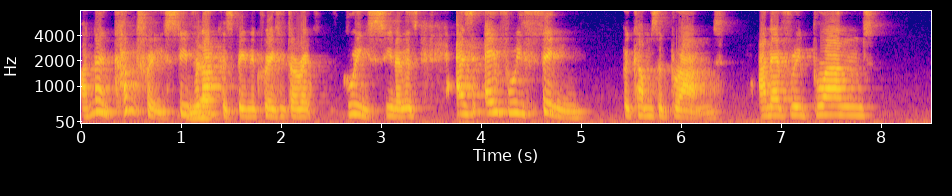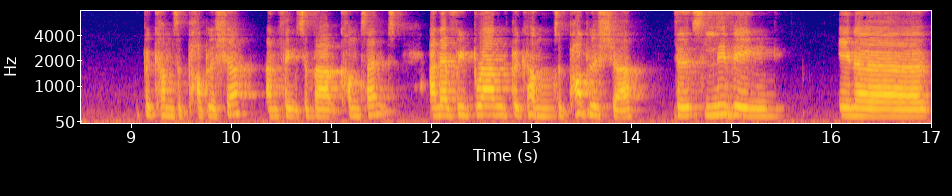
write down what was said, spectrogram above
I don't know, country, Steve yeah. has been the creative director of Greece, you know, as, as everything becomes a brand and every brand becomes a publisher and thinks about content, and every brand becomes a publisher that's living in a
